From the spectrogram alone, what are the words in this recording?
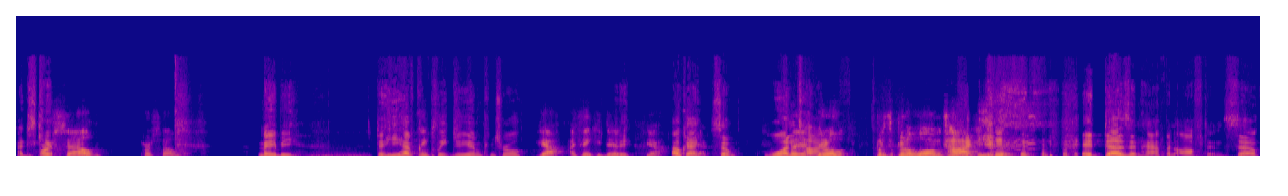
I just can't. Parcell, Parcell, maybe. Did he have complete GM control? Yeah, I think he did. did he? Yeah. Okay, yeah. so one but time. It's a, but it's been a long time. it doesn't happen often. So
